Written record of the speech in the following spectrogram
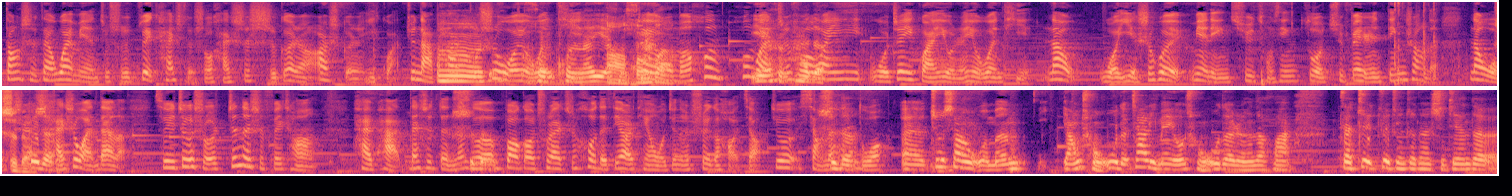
当时在外面，就是最开始的时候还是十个人、二十个人一管，就哪怕嗯，不是我有问题，混了也啊很对我们混混也管之后，万一我这一管有人有问题，那我也是会面临去重新做，去被人盯上的，那我不是还是完蛋了。所以这个时候真的是非常害怕。但是等那个报告出来之后的第二天，我就能睡个好觉，就想的很多。呃，就像我们养宠物的，家里面有宠物的人的话，在最最近这段时间的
